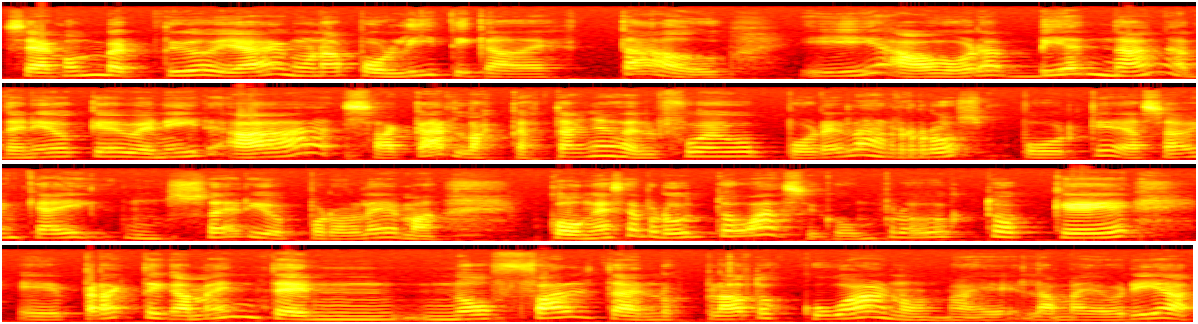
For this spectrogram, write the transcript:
se ha convertido ya en una política de y ahora Vietnam ha tenido que venir a sacar las castañas del fuego por el arroz porque ya saben que hay un serio problema con ese producto básico, un producto que eh, prácticamente no falta en los platos cubanos. La mayoría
